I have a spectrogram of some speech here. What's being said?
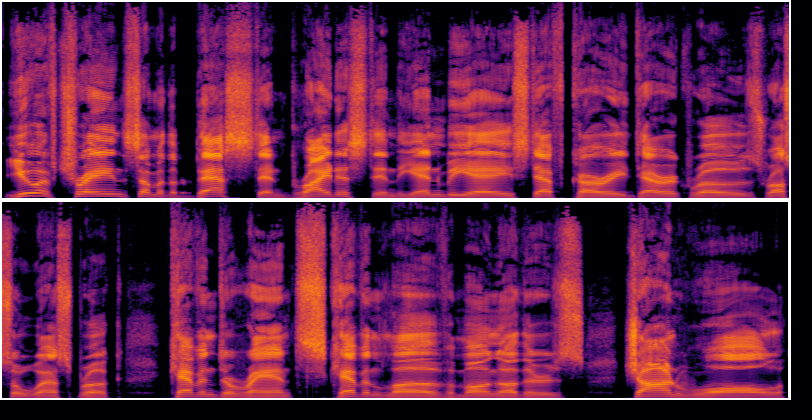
you have trained some of the best and brightest in the NBA: Steph Curry, Derrick Rose, Russell Westbrook, Kevin Durant, Kevin Love, among others. John Wall.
